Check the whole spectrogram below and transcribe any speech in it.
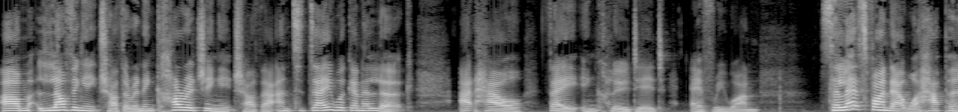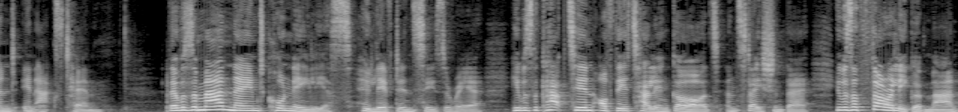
um, loving each other and encouraging each other. And today we're going to look at how they included everyone. So let's find out what happened in Acts 10. There was a man named Cornelius who lived in Caesarea. He was the captain of the Italian guard and stationed there. He was a thoroughly good man.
